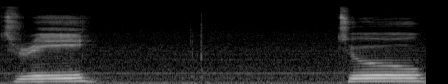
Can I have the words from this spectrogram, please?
three, two,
